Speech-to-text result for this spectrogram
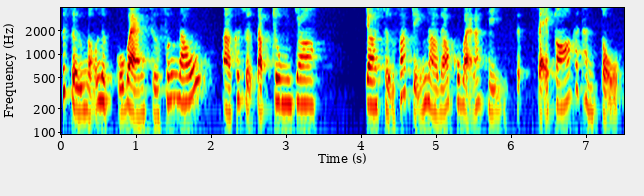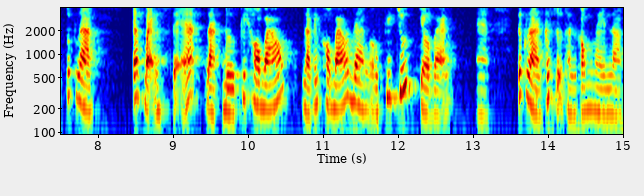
cái sự nỗ lực của bạn sự phấn đấu à, cái sự tập trung cho cho sự phát triển nào đó của bạn thì sẽ có cái thành tựu. Tức là các bạn sẽ đạt được cái kho báu là cái kho báu đang ở phía trước chờ bạn. À, tức là cái sự thành công này là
